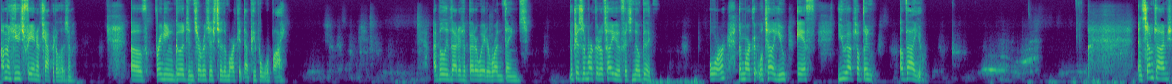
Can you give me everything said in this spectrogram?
I'm a huge fan of capitalism, of bringing goods and services to the market that people will buy. I believe that is a better way to run things because the market will tell you if it's no good. Or the market will tell you if you have something of value. And sometimes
